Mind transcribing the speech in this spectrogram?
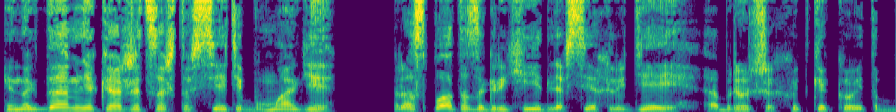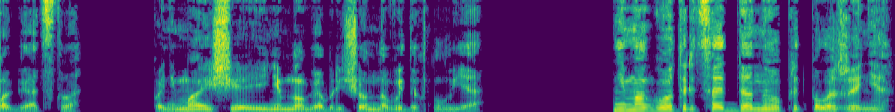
Иногда мне кажется, что все эти бумаги — расплата за грехи для всех людей, обретших хоть какое-то богатство. Понимающе и немного обреченно выдохнул я. «Не могу отрицать данного предположения»,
